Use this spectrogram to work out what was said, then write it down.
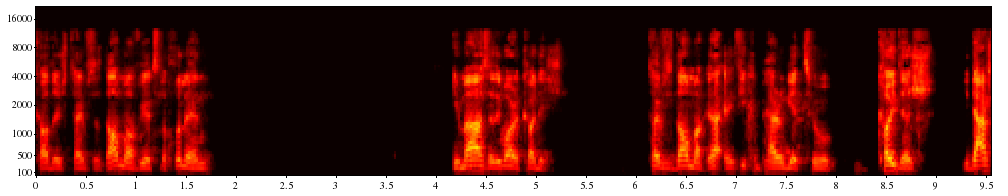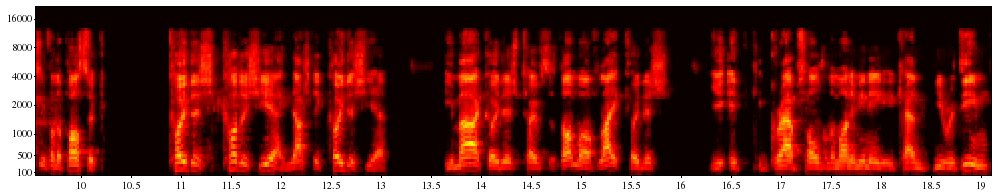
Kaddish types of Dama of Yetzlachulin. Imar says more Kaddish. Dama. If you're comparing it to Kodesh, you dash it for the pasuk. Kodesh, Kodesh, yeah, actually Kodesh, yeah. Ima Kodesh, Tovs Domov, like Kodesh, it, grabs hold of the money, meaning it can be redeemed.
